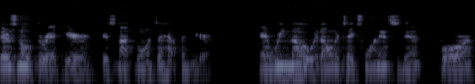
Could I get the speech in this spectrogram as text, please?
there's no threat here. It's not going to happen here. And we know it only takes one incident for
